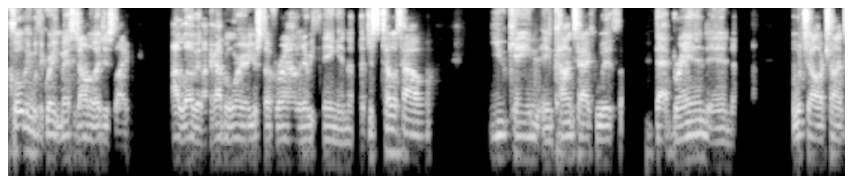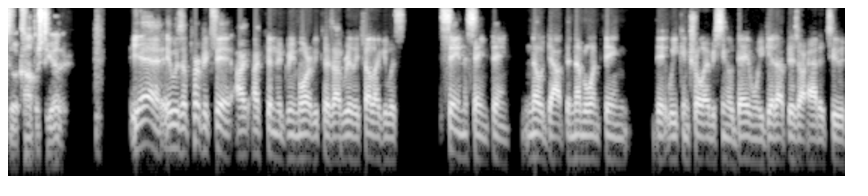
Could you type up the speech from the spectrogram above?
clothing with a great message. I don't know. I just like, I love it. Like I've been wearing your stuff around and everything. And uh, just tell us how you came in contact with that brand and what y'all are trying to accomplish together. Yeah, it was a perfect fit. I, I couldn't agree more because I really felt like it was saying the same thing. No doubt. The number one thing that we control every single day when we get up is our attitude.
